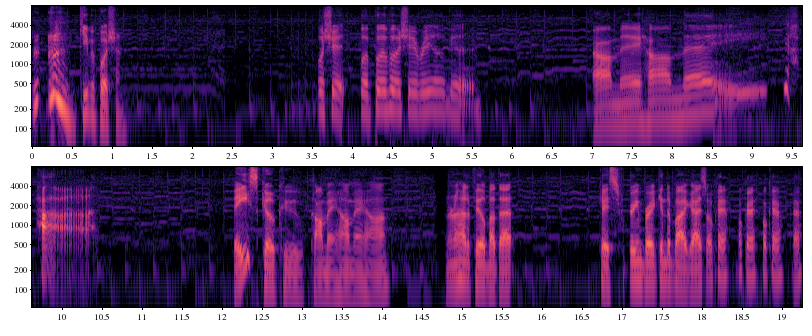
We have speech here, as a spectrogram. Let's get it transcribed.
keep it pushing. Push it. Push, push it real good. Kamehameha. Base Goku Kamehameha. I don't know how to feel about that. Okay, screen break into bye, guys. Okay, okay, okay, okay.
